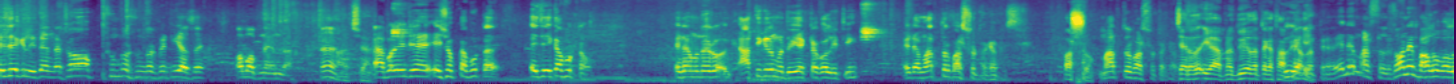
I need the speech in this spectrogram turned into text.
এই যে এগুলি দেন না সব সুন্দর সুন্দর পেটি আছে। অভাব নেই না হ্যাঁ। আচ্ছা। তারপরে এই যে এইসব কাপড়টা এই যে এই কাপড়টাও এটা আমাদের আতিকের মধ্যে এই একটা কোয়ালিটি এটা মাত্র পাঁচশো টাকা পিস পাঁচশো? মাত্র পাঁচশো টাকা চার হাজার ইয়া আপনার দুই হাজার টাকা থাম দুই হাজার টাকা। এটা মার্শাল অনেক ভালো ভালো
